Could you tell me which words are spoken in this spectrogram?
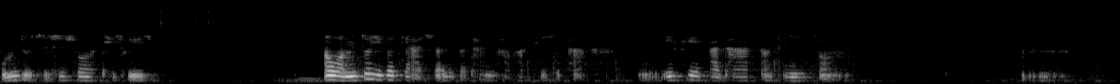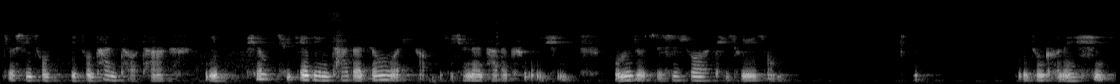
我们就只是说提出一种，啊，我们做一个假设，一个探讨啊，其实它，嗯，你可以把它当成一种，嗯，就是一种一种探讨它，你先不去界定它的真伪啊，去确认它的可能性，我们就只是说提出一种，一种可能性。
